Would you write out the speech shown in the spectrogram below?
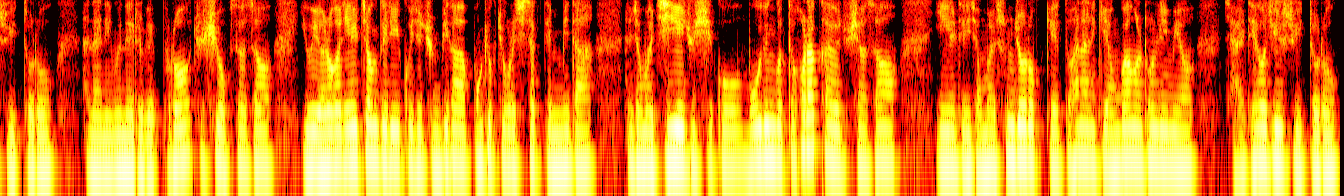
수 있도록 하나님 은혜를 베풀어 주시옵소서. 이후에 여러 가지 일정들이 있고 이제 준비가 본격적으로 시작됩니다. 정말 지혜 주시고 모든 것들 허락하여 주셔서 이 일들이 정말 순조롭게 또 하나님께 영광을 돌리며 잘 되어질 수 있도록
